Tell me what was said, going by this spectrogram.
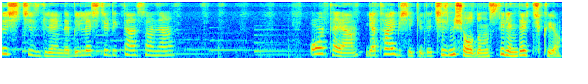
dış çizgilerini de birleştirdikten sonra ortaya yatay bir şekilde çizmiş olduğumuz silindir çıkıyor.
